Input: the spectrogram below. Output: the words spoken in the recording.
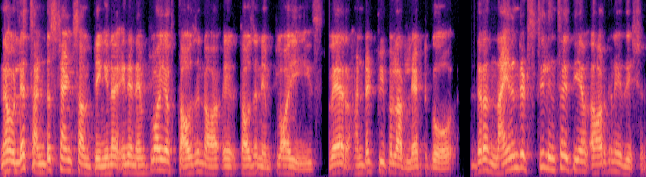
now let's understand something. In, a, in an employee of 1000 or 1000 employees where 100 people are let go there are 900 still inside the organization.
